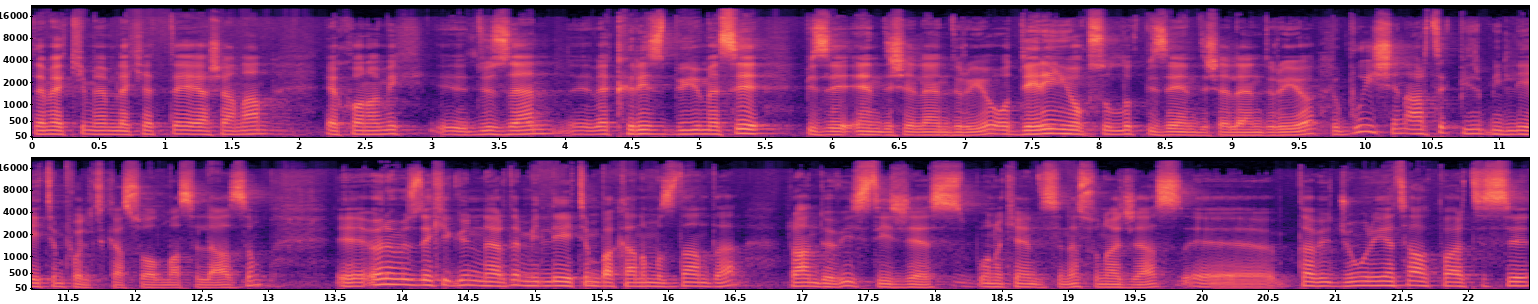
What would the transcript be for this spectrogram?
demek ki memlekette yaşanan ekonomik e, düzen e, ve kriz büyümesi bizi endişelendiriyor. O derin yoksulluk bizi endişelendiriyor. Bu işin artık bir milli eğitim politikası olması lazım. E, Önümüzdeki günlerde Milli Eğitim Bakanımızdan da randevu isteyeceğiz. Bunu kendisine sunacağız. Tabii Cumhuriyet Halk Partisi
